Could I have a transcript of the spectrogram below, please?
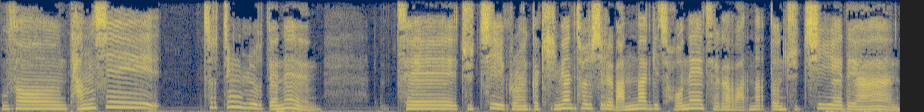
우선 당시 첫 진료 때는 제 주치 그러니까 김현철 씨를 만나기 전에 제가 만났던 주치에 대한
